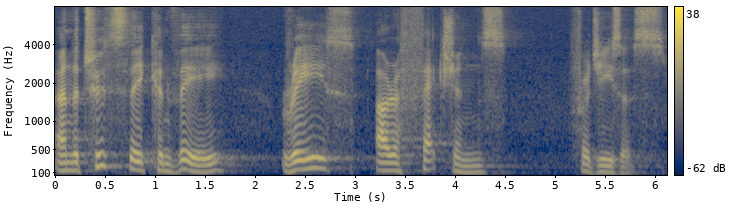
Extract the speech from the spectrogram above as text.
and the truths they convey raise our affections for Jesus?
